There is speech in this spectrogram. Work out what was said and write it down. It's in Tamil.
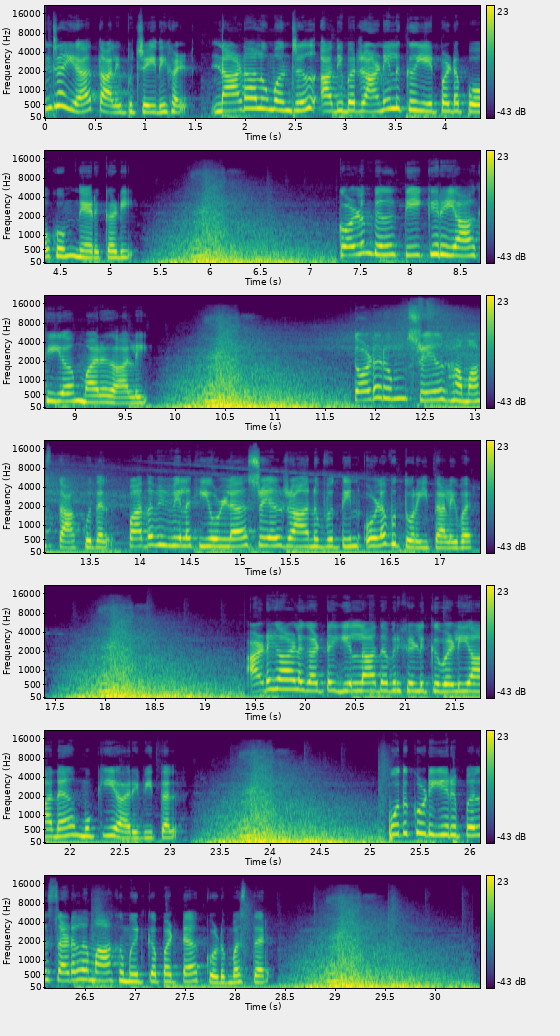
இன்றைய தலைப்புச் செய்திகள். நாடாளுமன்றில் அதிபர் ரணிலுக்கு ஏற்பட போகும் நெருக்கடி. கொழும்பில் தீக்கிரையாகிய மறு ஆலை தொடரும் ஸ்ரேல் ஹமாஸ் தாக்குதல். பதவி விலகியுள்ள ஸ்ரேல் ராணுவத்தின் உளவுத்துறை தலைவர். அடையாள அட்டை இல்லாதவர்களுக்கு வெளியான முக்கிய அறிவித்தல். புதுக்குடியிருப்பில் சடலமாக மீட்கப்பட்ட குடும்பஸ்தர்.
